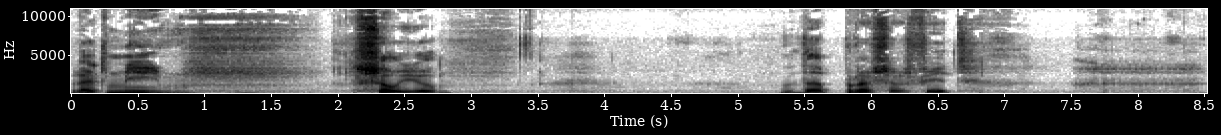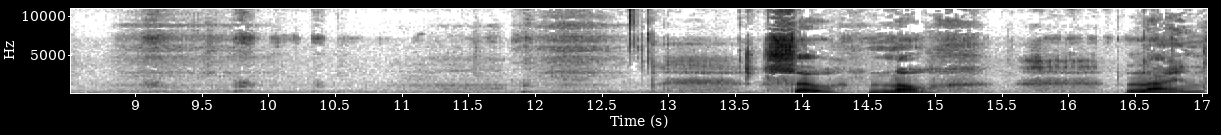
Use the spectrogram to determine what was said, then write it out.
let me show you the pressure fit so no line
